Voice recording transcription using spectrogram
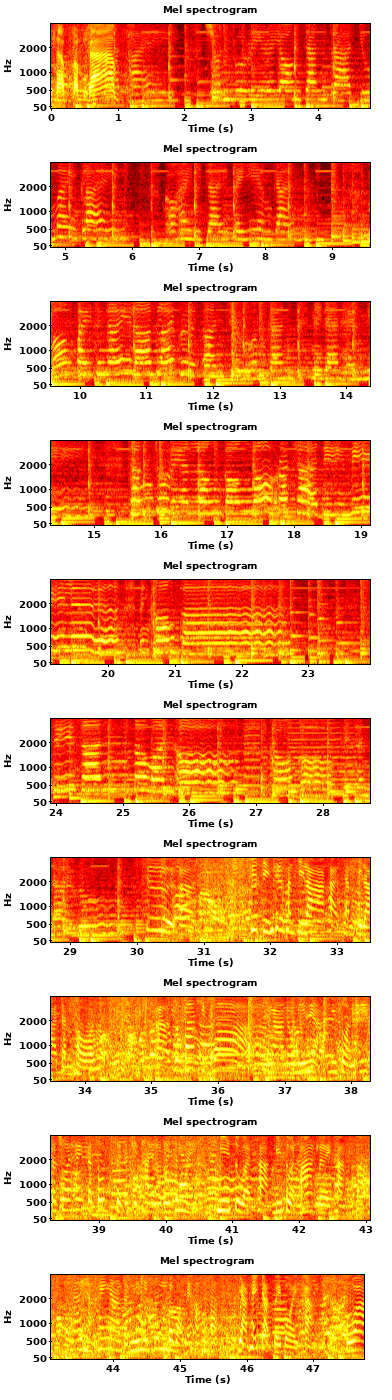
ครับขอบคุณครับ กีฬาจันทรอ่าคุณป้าคิดว่างานในวันนี้เนี่ยมีส่วนที่จะช่วยให้กระตุ้นเศรษฐกิจไทยเราดีขึ้นไหม มีส่วนค่ะ มีส่วนมากเลยค่ะ และอยากให้งานแบบนี้มีขึ้นบ่อยๆไหมคะคุณป้าอยากให้จัดบ่อยๆค่ะ เพราะว่า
